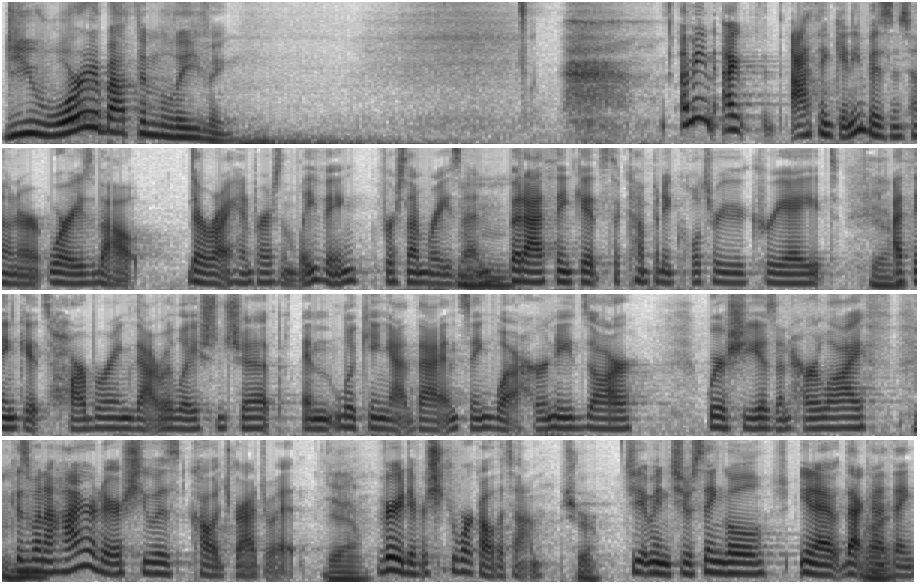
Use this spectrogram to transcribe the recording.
Do you worry about them leaving? I mean, I I think any business owner worries about their right hand person leaving for some reason, but I think it's the company culture you create. Mm-hmm. Yeah. I think it's harboring that relationship and looking at that and seeing what her needs are, where she is in her life. Because Mm-hmm. when I hired her, she was a college graduate, Yeah. very different. She could work all the time. Sure. She, I mean, she was single, you know, that kind Right. of thing.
